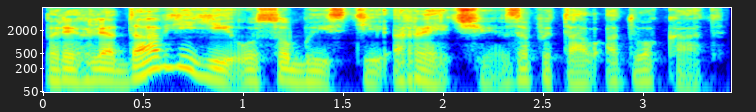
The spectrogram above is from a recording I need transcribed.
переглядав її особисті речі? запитав адвокат.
